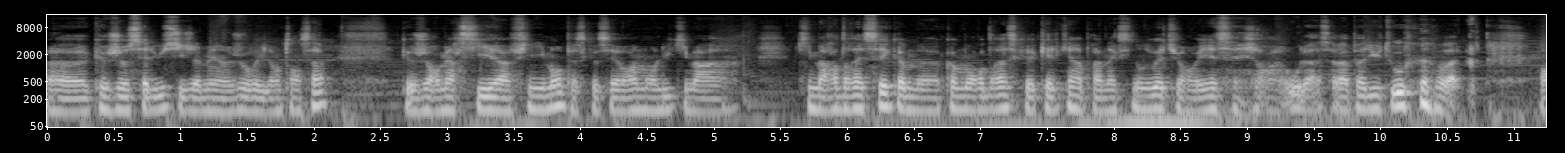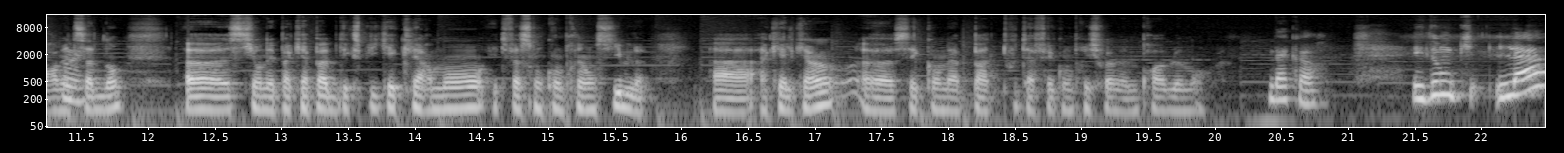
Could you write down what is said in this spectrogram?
euh, que je salue si jamais un jour il entend ça, que je remercie infiniment parce que c'est vraiment lui qui m'a qui m'a redressé comme euh, comme on redresse que quelqu'un après un accident de voiture. Vous voyez, c'est genre oula, ça va pas du tout. on va remettre Ouais. ça dedans. Euh, si on n'est pas capable d'expliquer clairement et de façon compréhensible à, à quelqu'un, c'est qu'on n'a pas tout à fait compris soi-même probablement. D'accord. Et donc là,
